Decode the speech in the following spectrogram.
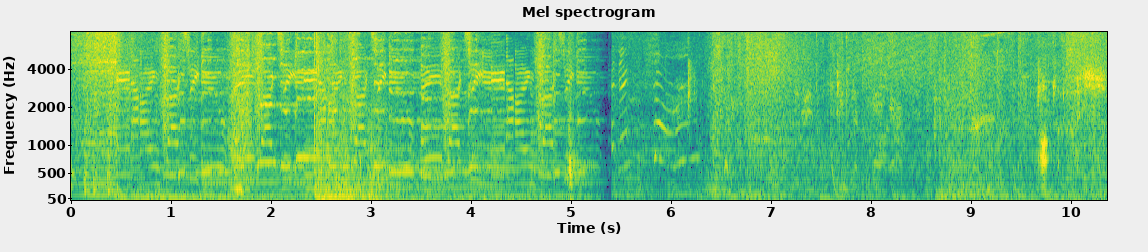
아, 씨.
